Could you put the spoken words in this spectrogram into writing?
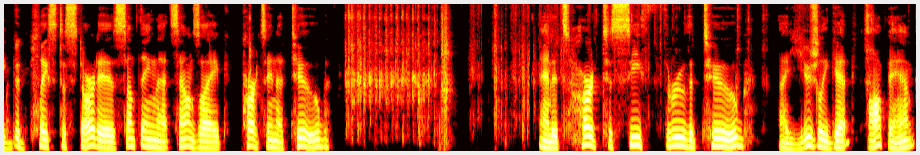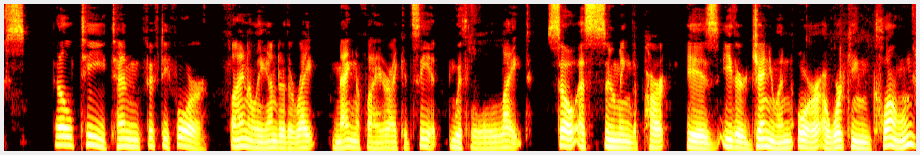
good place to start is something that sounds like parts in a tube. And it's hard to see through the tube. I usually get op amps. LT1054. Finally, under the right magnifier, I could see it with light. So, assuming the part is either genuine or a working clone,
